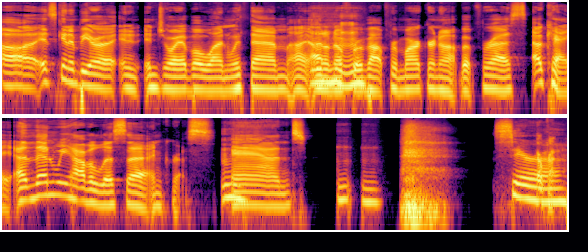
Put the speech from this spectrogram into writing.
uh, it's going to be a, an enjoyable one with them. I, I don't know if we're about for Mark or not, but for us. Okay. And then we have Alyssa and Chris. Mhm. And Mm-mm. Sarah. Okay.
